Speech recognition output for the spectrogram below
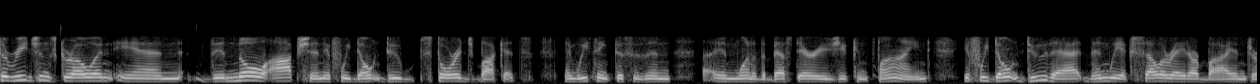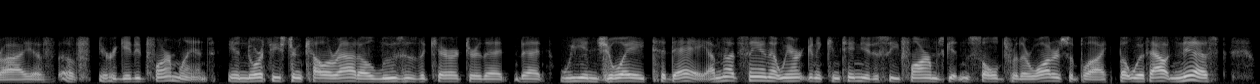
the region's growing, and the null option if we don't do storage buckets, and we think this is in uh, in one of the best areas you can find. If we don't do that, then we accelerate our buy and dry of, of irrigated farmlands. In northeastern Colorado, loses the character that that we enjoy today. I'm not saying that we aren't going to continue to see farms getting sold for their water supply, but without NISP,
